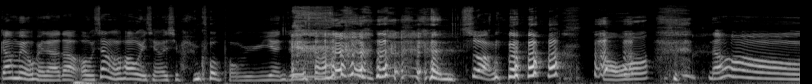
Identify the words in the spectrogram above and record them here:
刚没有回答到。偶像的话，我以前有喜欢过彭于晏，就是他 很壮，好哦。然后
